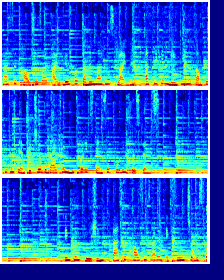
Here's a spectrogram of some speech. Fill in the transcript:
Passive houses are ideal for Tamil Nadu's climate as they can maintain a comfortable temperature without the need for extensive cooling systems. In conclusion, passive houses are an excellent choice for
